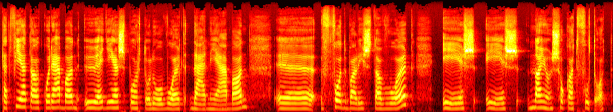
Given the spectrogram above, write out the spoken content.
tehát fiatal korában ő egy élsportoló volt Dániában, fotbalista volt, és, és nagyon sokat futott.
